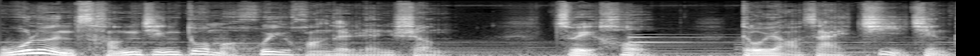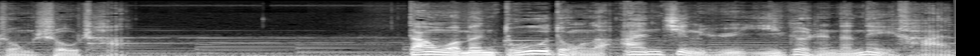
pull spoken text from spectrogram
无论曾经多么辉煌的人生，最后都要在寂静中收场。当我们读懂了安静于一个人的内涵，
